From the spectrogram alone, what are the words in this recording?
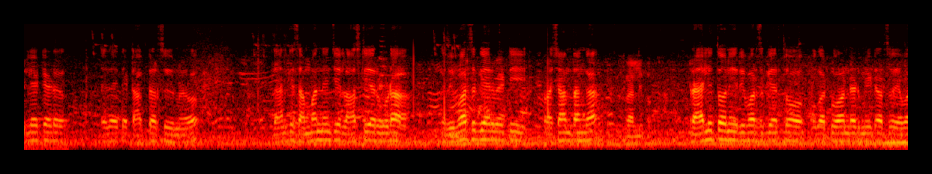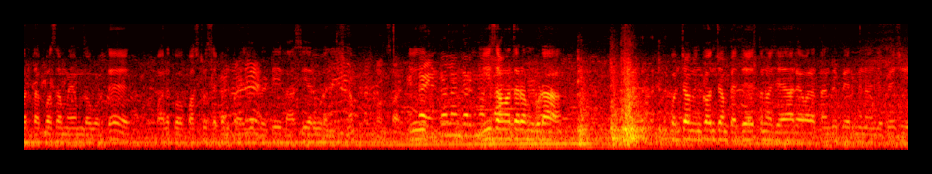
రిలేటెడ్ ఏదైతే ట్రాక్టర్స్ ఉన్నాయో దానికి సంబంధించి లాస్ట్ ఇయర్ కూడా రివర్స్ గేర్ పెట్టి ప్రశాంతంగా ట్రాలీతోని రివర్స్ గేర్తో ఒక టూ హండ్రెడ్ మీటర్స్ ఎవరు తక్కువ సమయంలో కొడితే వాళ్ళకు ఫస్ట్ సెకండ్ ప్రైజ్ పెట్టి లాస్ట్ ఇయర్ కూడా చేసినాం ఈ ఈ సంవత్సరం కూడా కొంచెం ఇంకొంచెం పెద్ద ఎత్తున చేయాలి వాళ్ళ తండ్రి పేరు మీద అని చెప్పేసి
